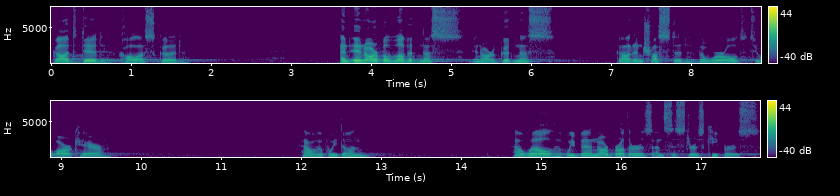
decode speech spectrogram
God did call us good. And in our belovedness, in our goodness, God entrusted the world to our care. How have we done? How well have we been our brothers and sisters' keepers?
